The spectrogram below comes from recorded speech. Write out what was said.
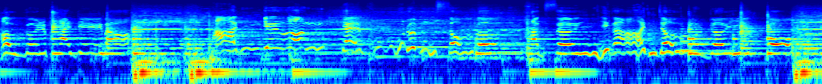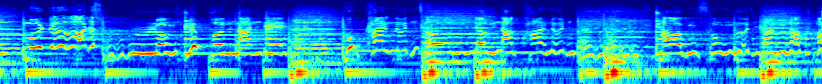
하글 바리마 안경 때 구름 속어 학생이가 앉아 울어있고 무릎 술렁 깊었난데 북한은 점점 낙하는 동동 장성은 낙낙한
